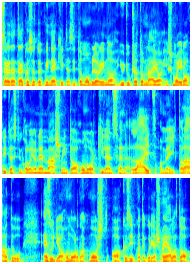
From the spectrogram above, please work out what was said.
szeretettel köszöntök mindenkit, ez itt a Mobile Arena YouTube csatornája, és mai rapi tesztünk alanya nem más, mint a Honor 90 Lite, amely itt található. Ez ugye a Honornak most a középkategóriás ajánlata,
